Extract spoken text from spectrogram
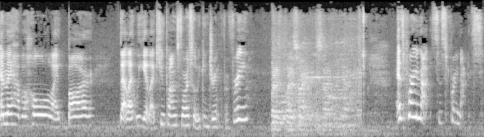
And they have a whole like bar that like we get like coupons for so we can drink for free. What is, what is? It's pretty nice. It's pretty nice.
